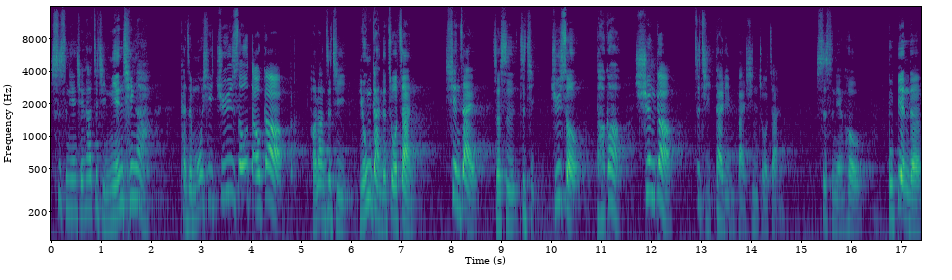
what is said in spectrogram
四十年前他自己年轻啊，看着摩西举手祷告，好让自己勇敢的作战。现在则是自己举手祷告，宣告自己带领百姓作战。四十年后，不变的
